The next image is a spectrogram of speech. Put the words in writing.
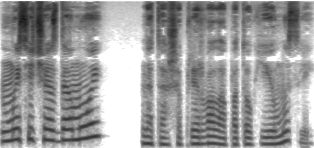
«Мы сейчас домой?» — Наташа прервала поток ее мыслей.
